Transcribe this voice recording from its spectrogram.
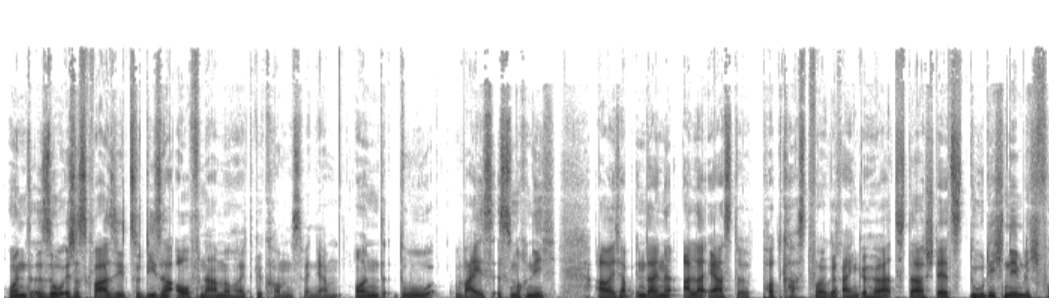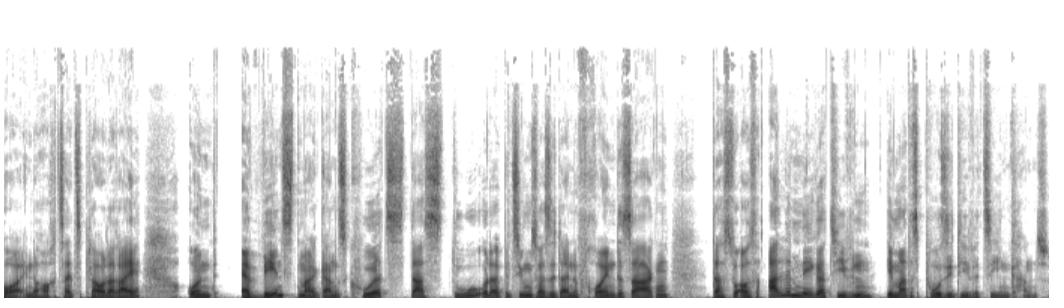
Und so ist es quasi zu dieser Aufnahme heute gekommen, Svenja. Und du weißt es noch nicht, aber ich habe in deine allererste Podcast-Folge reingehört. Da stellst du dich nämlich vor in der Hochzeitsplauderei und erwähnst mal ganz kurz, dass du oder beziehungsweise deine Freunde sagen, dass du aus allem Negativen immer das Positive ziehen kannst.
